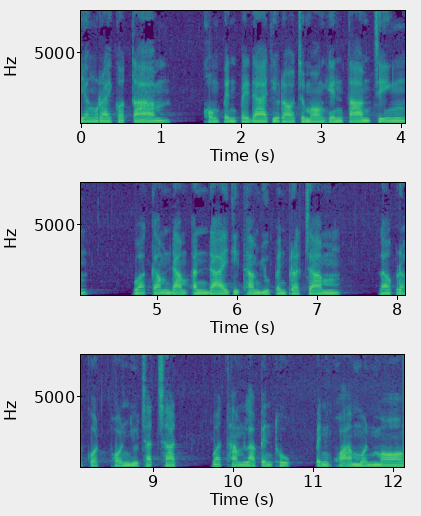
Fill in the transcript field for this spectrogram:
อย่างไรก็ตาม คงเป็นไปได้ที่เราจะมองเห็นตามจริง ว่ากรรมดำอันใดที่ทำอยู่เป็นประจำ แล้วปรากฏผลอยู่ชัดๆ ว่าทำแล้วเป็นทุกข์ เป็นความหม่นหมอง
